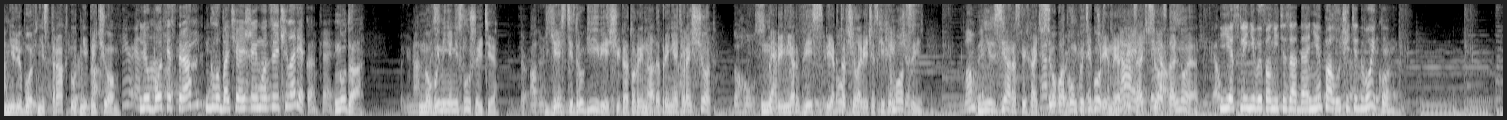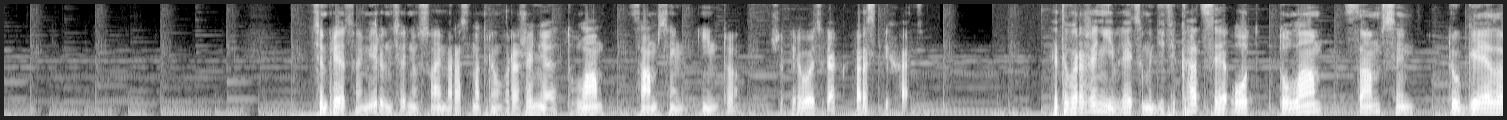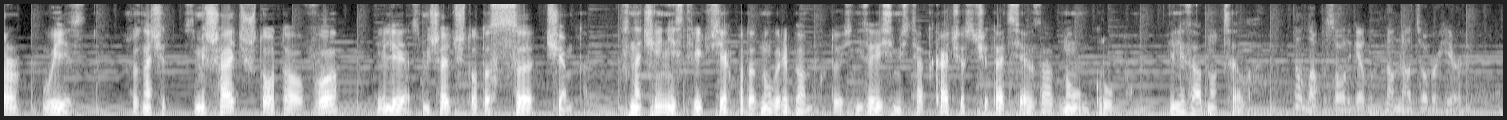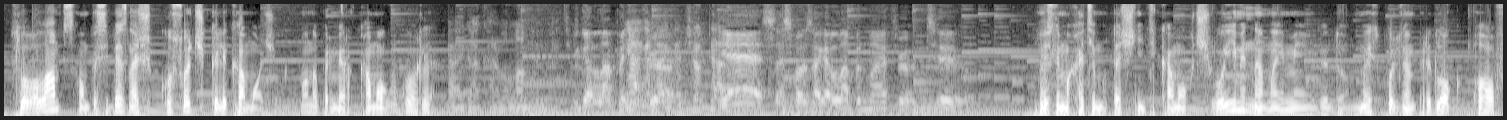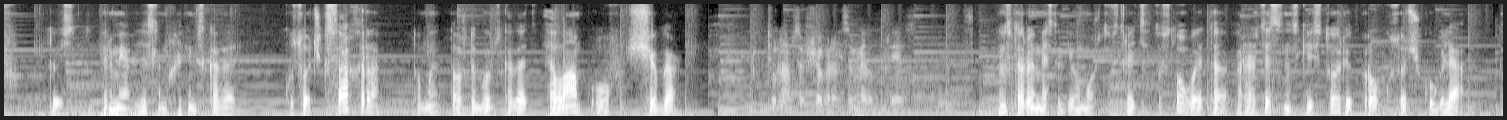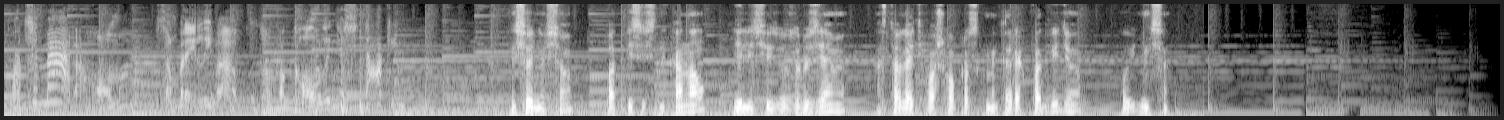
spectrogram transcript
Ни любовь, ни страх тут ни при чем. Любовь и страх — глубочайшие эмоции человека. Ну да. Но вы меня не слушаете. Есть и другие вещи, которые надо принять в расчет. Например, весь спектр человеческих эмоций. Нельзя распихать все по двум категориям и отрицать все остальное. Если не выполните задание, получите двойку. Всем привет, с вами Ирин. и Сегодня мы с вами рассматриваем выражение to lump something into, что переводится как распихать. Это выражение является модификацией от to lump something together with, что значит смешать что-то в или смешать что-то с чем-то. В значении стричь всех под одну гребенку, то есть вне зависимости от качеств считать всех за одну группу или за одно целое. Don't lump us all together with numbnuts over here. Слово ламп само по себе значит кусочек или комочек. Ну, например, комок в горле. Lump. You got a lump in your throat. Yes, I suppose I got a lump in my throat too. Но если мы хотим уточнить комок, чего именно мы имеем в виду, мы используем предлог of. То есть, например, если мы хотим сказать кусочек сахара, то мы должны будем сказать a lump of sugar. Two lumps of sugar and some milk, please. Ну и второе место, где вы можете встретить это слово, это рождественские истории про кусочек угля. What's the matter, Homer? Somebody leave a lump of coal in your stocking? На сегодня все. Подписывайтесь на канал, делитесь видео с друзьями, оставляйте ваши вопросы в комментариях под видео. Увидимся.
